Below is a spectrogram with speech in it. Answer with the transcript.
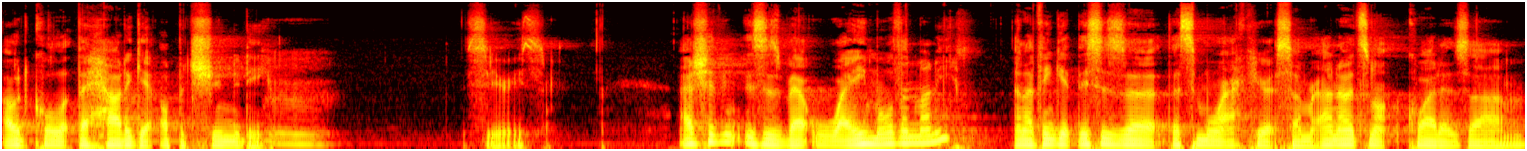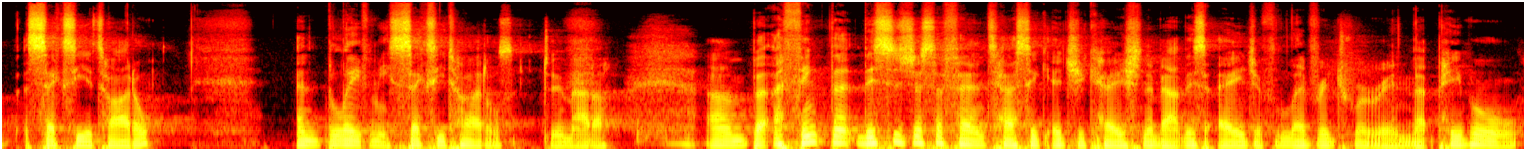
I would call it the How to Get Opportunity mm. series. I actually think this is about way more than money. And I think it, this is a that's a more accurate summary. I know it's not quite as um, a sexier title, and believe me, sexy titles do matter. Um, but I think that this is just a fantastic education about this age of leverage we're in that people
